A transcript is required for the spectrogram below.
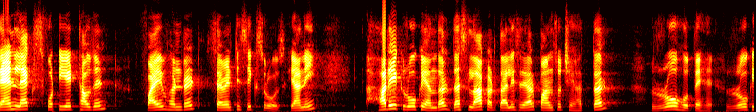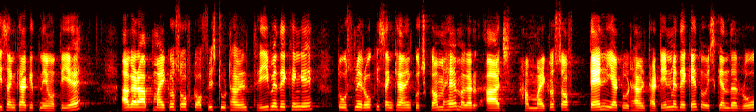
ten lakhs forty eight thousand five hundred seventy six rows, यानी हर एक रो के अंदर दस लाख अड़तालीस हज़ार पाँच सौ छिहत्तर रो होते हैं। रो की संख्या कितनी होती है? अगर आप माइक्रोसॉफ्ट ऑफ़िस 2003 में देखेंगे तो उसमें रो की संख्याएँ कुछ कम है, मगर आज हम माइक्रोसॉफ्ट 10 या 2013 में देखें तो इसके अंदर रो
